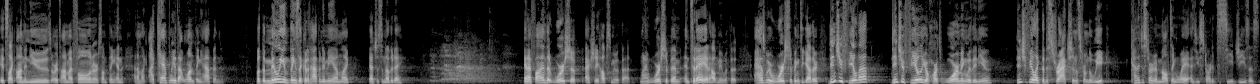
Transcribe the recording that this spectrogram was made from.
it's like on the news or it's on my phone or something, and, and I'm like, I can't believe that one thing happened. But the million things that could have happened to me, I'm like, yeah, just another day. and I find that worship actually helps me with that. When I worship Him, and today it helped me with it. As we were worshiping together, didn't you feel that? Didn't you feel your hearts warming within you? Didn't you feel like the distractions from the week kind of just started melting away as you started to see Jesus,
